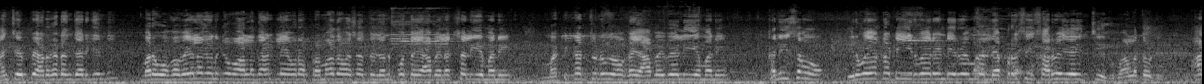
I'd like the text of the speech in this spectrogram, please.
అని చెప్పి అడగడం జరిగింది. మరి ఒకవేళ కనుక వాళ్ళ దాంట్లో ఎవరో ప్రమాదవశాత్తు చనిపోతే యాభై లక్షలు ఇవ్వమని మట్టి ఖర్చులు ఒక యాభై వేలు ఇవ్వమని కనీసం ఇరవై ఒకటి ఇరవై రెండు ఇరవై మూడు లెప్రసీ సర్వే చేయించారు వాళ్ళతోటి. ఆ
